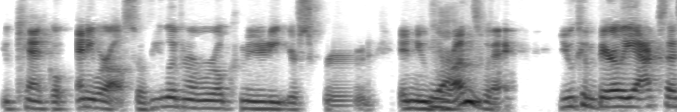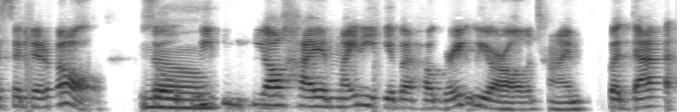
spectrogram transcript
You can't go anywhere else. So if you live in a rural community, you're screwed. In New Yeah. Brunswick, you can barely access it at all. So No. we can be all high and mighty about how great we are all the time, but that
